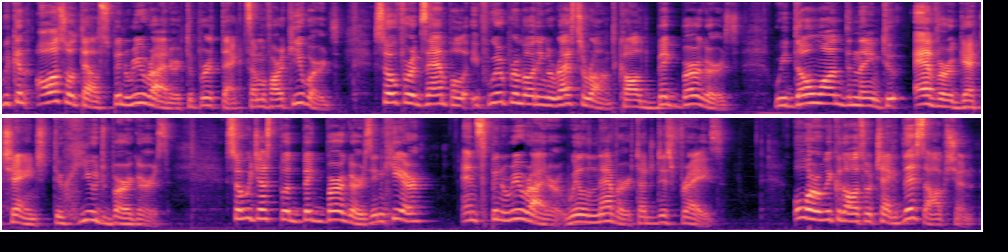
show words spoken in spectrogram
We can also tell Spin Rewriter to protect some of our keywords. So for example, if we're promoting a restaurant called Big Burgers, we don't want the name to ever get changed to Huge Burgers. So we just put Big Burgers in here and Spin Rewriter will never touch this phrase. Or we could also check this option,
